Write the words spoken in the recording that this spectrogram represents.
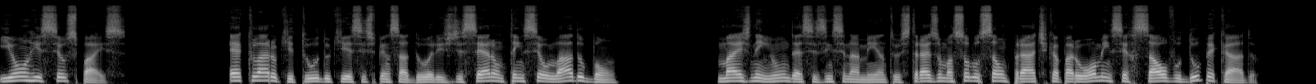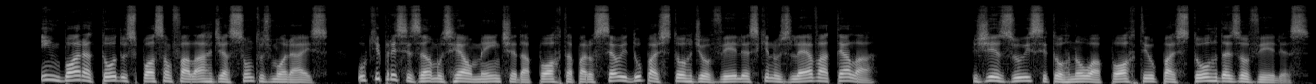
e honre seus pais. É claro que tudo que esses pensadores disseram tem seu lado bom. Mas nenhum desses ensinamentos traz uma solução prática para o homem ser salvo do pecado. Embora todos possam falar de assuntos morais, o que precisamos realmente é da porta para o céu e do pastor de ovelhas que nos leva até lá. Jesus se tornou a porta e o pastor das ovelhas.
